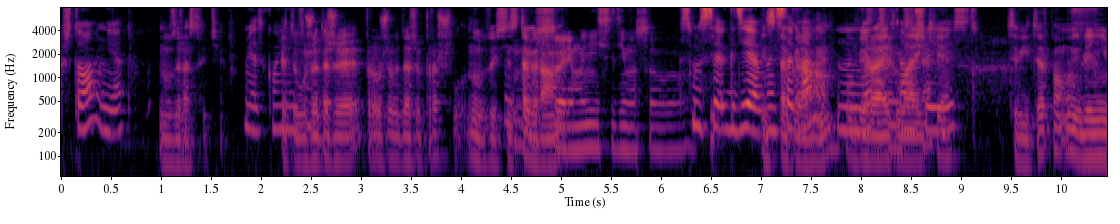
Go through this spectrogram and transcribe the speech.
Что? Нет. Ну, здравствуйте. Я такого не Это видела. уже даже, про- уже даже прошло. Ну, то есть Ну, Инстаграм, Сори, мы не сидим особо... В смысле, где? В Инстаграм Инстаграме? Ну, убирает нет, там же лайки. есть. Твиттер, по-моему, или не...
